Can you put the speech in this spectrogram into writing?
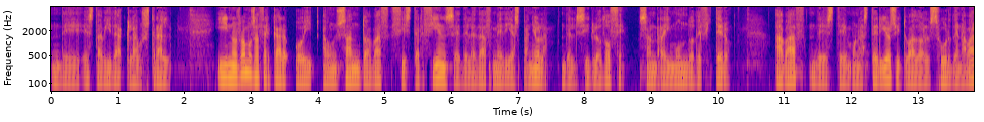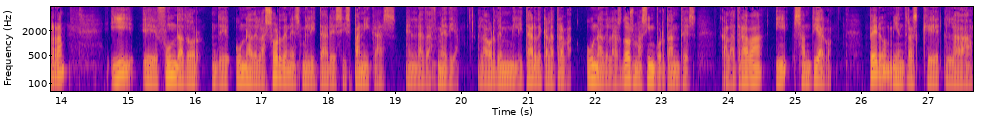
de esta vida claustral. Y nos vamos a acercar hoy a un santo abad cisterciense de la Edad Media española, del siglo XII, San Raimundo de Fitero, abad de este monasterio situado al sur de Navarra y eh, fundador de una de las órdenes militares hispánicas en la Edad Media, la Orden Militar de Calatrava, una de las dos más importantes, Calatrava y Santiago. Pero mientras que la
